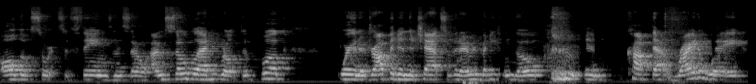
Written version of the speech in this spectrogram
all those sorts of things. And so I'm so glad you wrote the book. We're going to drop it in the chat so that everybody can go and cop that right away.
